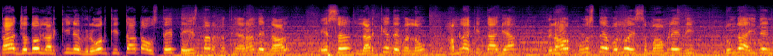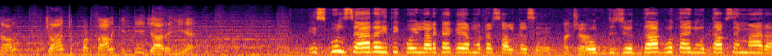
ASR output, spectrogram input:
ਤਾਂ ਜਦੋਂ ਲੜਕੀ ਨੇ ਵਿਰੋਧ ਕੀਤਾ ਤਾਂ ਉਸ ਤੇ ਤੇਜ਼ਧਾਰ ਹਥਿਆਰਾਂ ਦੇ ਨਾਲ ਇਸ ਲੜਕੇ ਦੇ ਵੱਲੋਂ ਹਮਲਾ ਕੀਤਾ ਗਿਆ। ਫਿਲਹਾਲ ਪੁਲਿਸ ਦੇ ਵੱਲੋਂ ਇਸ ਮਾਮਲੇ ਦੀ ਡੂੰਘਾਈ ਦੇ ਨਾਲ ਜਾਂਚ ਪੜਤਾਲ ਕੀਤੀ ਜਾ ਰਹੀ ਹੈ। स्कूल से आ रही थी कोई लड़का गया मोटरसाइकिल से। अच्छा। वो जो दाब होता है ना वो दाब से मारा।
